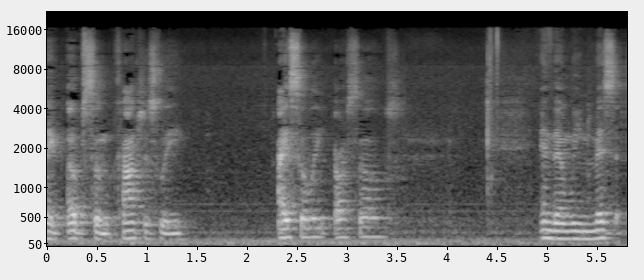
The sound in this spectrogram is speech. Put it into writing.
like up subconsciously isolate ourselves and then we miss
